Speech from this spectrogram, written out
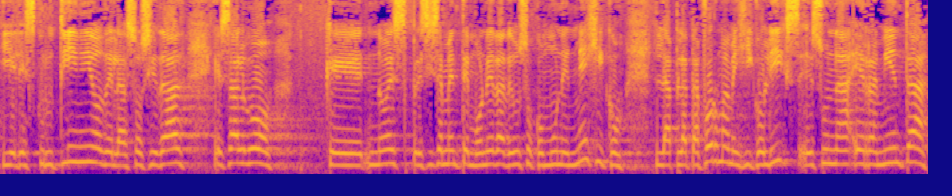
y el escrutinio de la sociedad es algo que no es precisamente moneda de uso común en México. La plataforma MexicoLeaks es una herramienta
